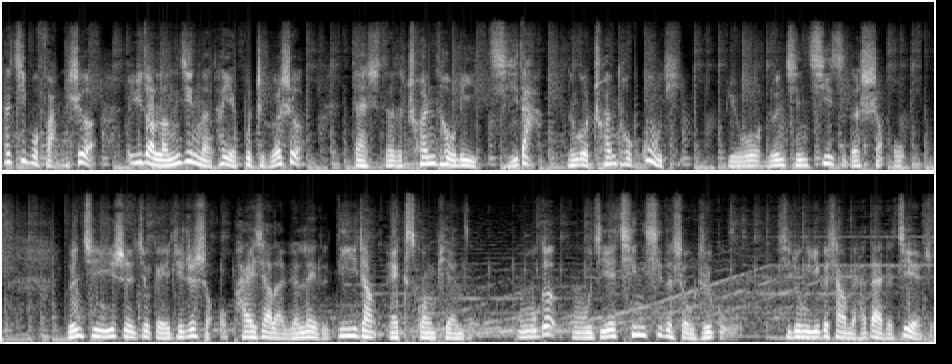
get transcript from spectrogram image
它既不反射，遇到棱镜呢，它也不折射，但是它的穿透力极大，能够穿透固体，比如伦琴妻子的手。伦琴于是就给这只手拍下了人类的第一张 X 光片子，五个骨节清晰的手指骨，其中一个上面还戴着戒指。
